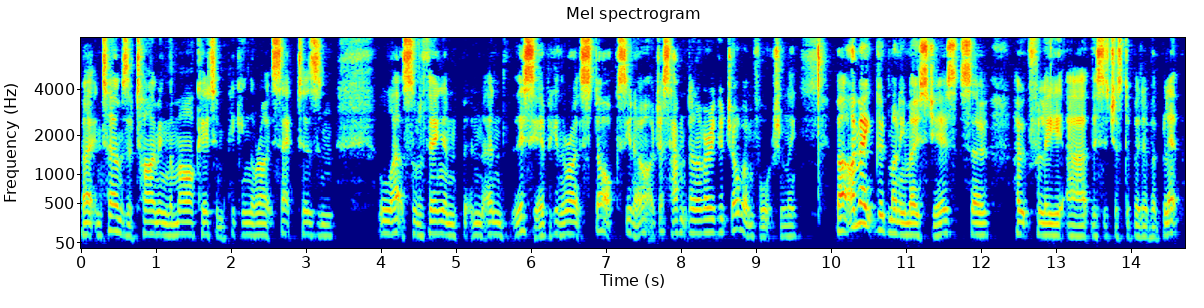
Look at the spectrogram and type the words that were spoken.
But in terms of timing the market and picking the right sectors and all that sort of thing, and, and and this year picking the right stocks. You know, I just haven't done a very good job, unfortunately. But I make good money most years, so hopefully uh, this is just a bit of a blip.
